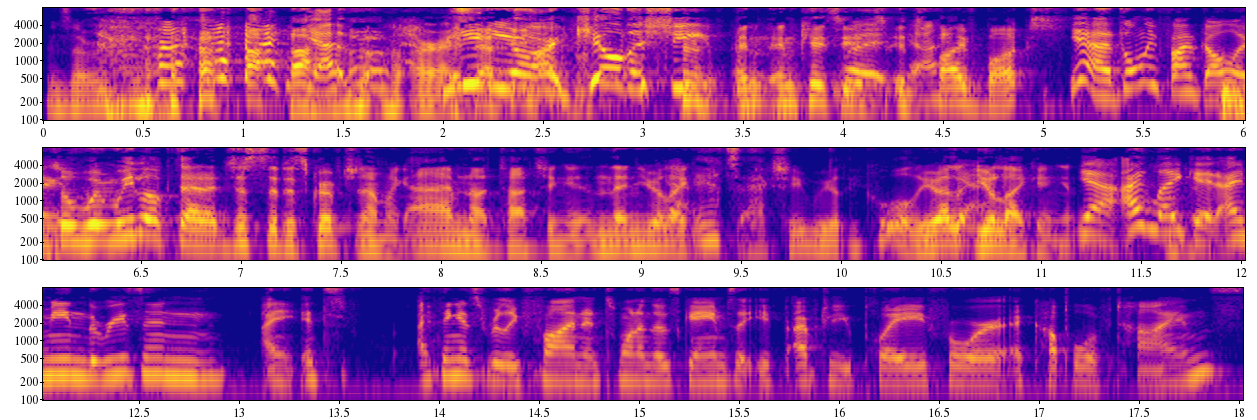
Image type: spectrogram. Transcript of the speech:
Is that right? yes. right. Meteor, kill the sheep. and, and Casey, it's, But, it's yeah. five bucks. yeah, it's only five dollars. So when we looked at it, just the description, I'm like, I'm not touching it. And then you're like, it's actually really cool. You're Yeah. you're liking it. Yeah, I like it. I mean, the reason I it's I think it's really fun. It's one of those games that if after you play for a couple of times,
